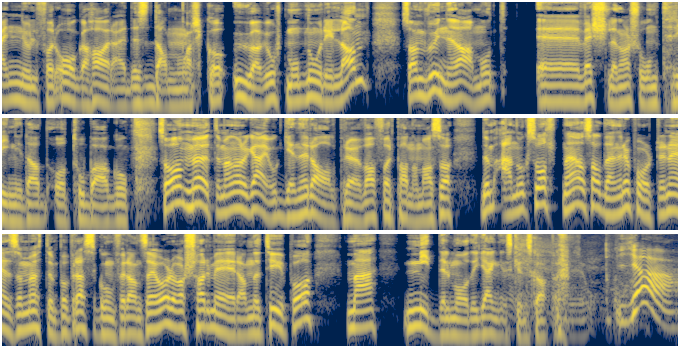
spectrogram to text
1-0 for Åge Hareides Danmark, og uavgjort mot Nord-Irland. Så har de vunnet da mot eh, vesle nasjon Trinidad og Tobago. Så møtet med Norge er jo generalprøva for Panama, så de er nok sultne. Og så hadde en reporter nede som møtte dem på pressekonferanse i år. Det var sjarmerende type òg, med middelmådige engelskkunnskaper. Ja.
